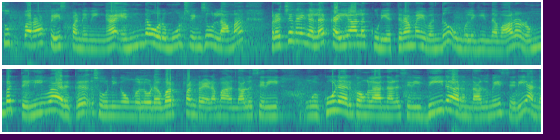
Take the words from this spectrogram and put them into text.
சூப்பராக ஃபேஸ் பண்ணுவீங்க. எந்த ஒரு மூட் ஸ்விங்ஸும் இல்லாமல் பிரச்சனைகளை கையாளக்கூடிய திறமை வந்து உங்களுக்கு இந்த வாரம் ரொம்ப தெளிவாக இருக்குது ஸோ நீங்கள் உங்களோட ஒர்க் பண்ணுற இடமா இருந்தாலும் சரி உங்கள் கூட இருக்கவங்களா இருந்தாலும் சரி வீடாக இருந்தாலுமே சரி அந்த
